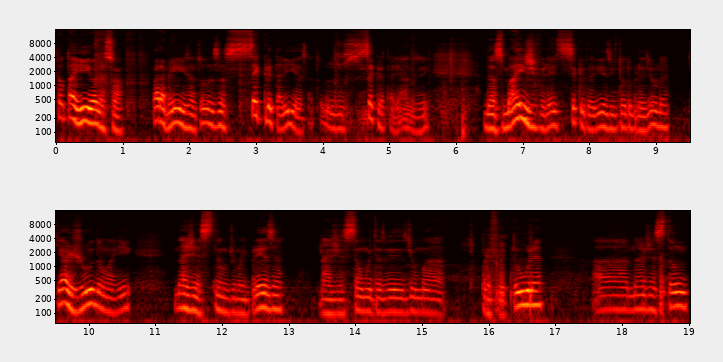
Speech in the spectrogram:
Então tá aí, olha só. Parabéns a todas as secretarias, a todos os secretariados aí, das mais diferentes secretarias em todo o Brasil, né? Que ajudam aí na gestão de uma empresa, na gestão muitas vezes de uma prefeitura, na gestão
